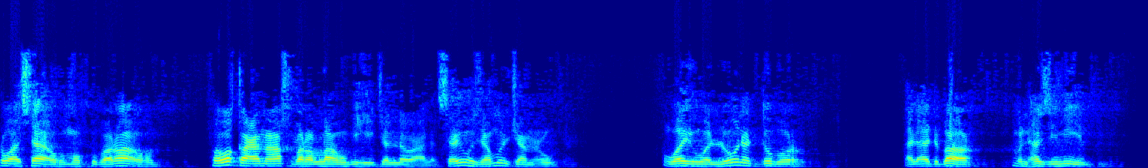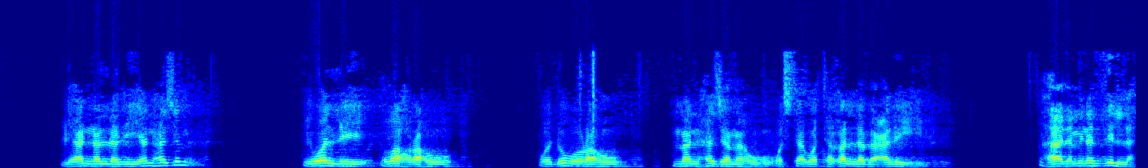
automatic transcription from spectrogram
رؤساؤهم وكبراؤهم. فوقع ما أخبر الله به جل وعلا. سيهزم الجمع. ويولون الدبر الأدبار منهزمين. لأن الذي ينهزم يولي ظهره ودبره من هزمه وتغلب عليه. هذا من الذلة.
